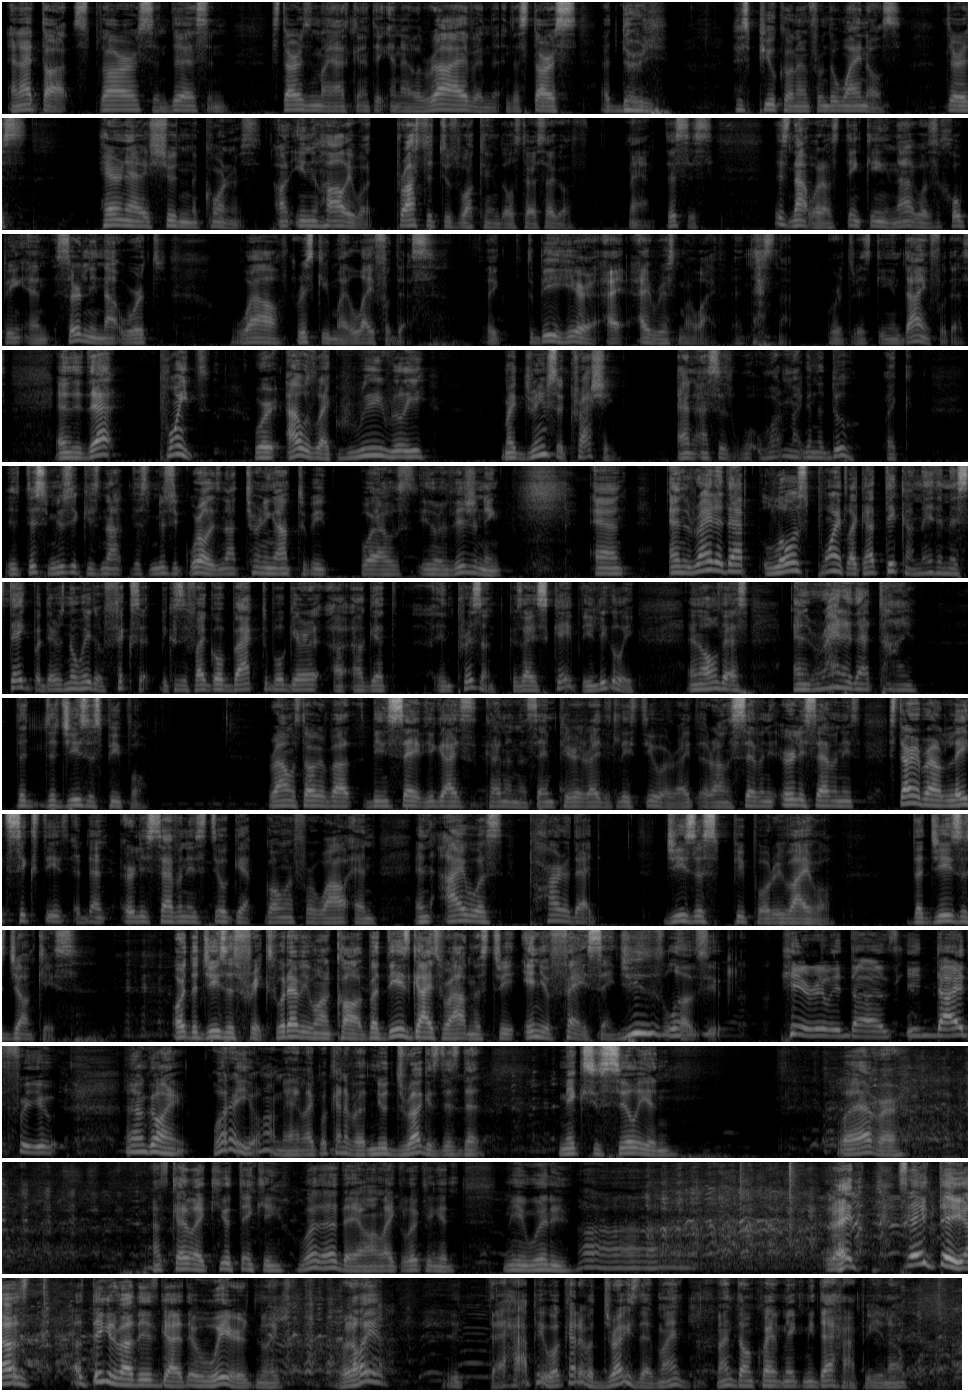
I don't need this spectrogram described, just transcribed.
And I thought stars and this and stars in my ass kind of thing. And I'll arrive and, the, and the stars are dirty. There's puke on them from the winos. There's heroin addicts shooting in the corners on, in Hollywood. Prostitutes walking in those stars. I go, man, this is this is not what I was thinking, what I was hoping, and certainly not worth while risking my life for this. Like to be here, I, I risk my life, and that's not worth risking and dying for this. And at that point, where I was like really, really, my dreams are crashing, and I said, what am I gonna do? Like, if this music is not, this music world is not turning out to be what I was, you know, envisioning, and and right at that lowest point, like I think I made a mistake, but there's no way to fix it because if I go back to Bulgaria, I, I'll get in prison because I escaped illegally, and all this. And right at that time, the the Jesus people. Ron was talking about being saved. You guys kind of in the same period, right? At least you were, right? Around the 70s, early 70s. Started around late 60s and then early 70s, still kept going for a while. And, and I was part of that Jesus people revival, the Jesus junkies, or the Jesus freaks, whatever you want to call it. But these guys were out in the street in your face saying, Jesus loves you. He really does. He died for you. And I'm going, what are you on, man? Like, what kind of a new drug is this that makes you silly and whatever? I was kind of like you thinking, what are they on? Like looking at me and Winnie. Ah. right? Same thing. I was, I was thinking about these guys. They're weird. like, really? That happy? What kind of a drug is that? Mine, mine don't quite make me that happy, you know.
